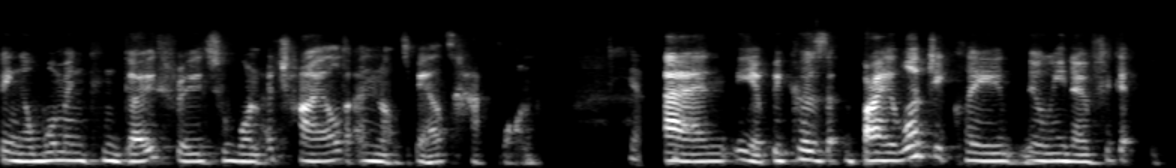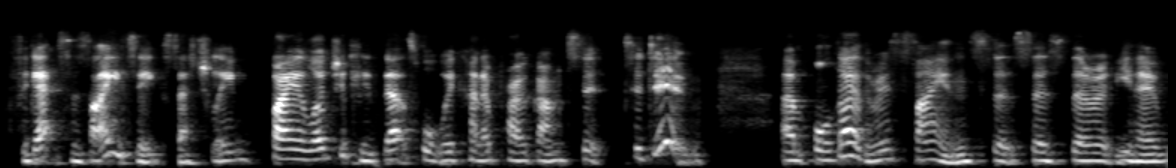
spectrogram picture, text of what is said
thing a woman can go through to want a child and not to be able to have one yeah. and you know because biologically you know, forget forget society essentially biologically that's what we're kind of programmed to, to do um, although there is science that says there are, you know,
